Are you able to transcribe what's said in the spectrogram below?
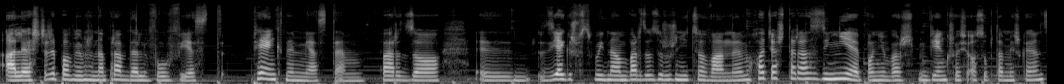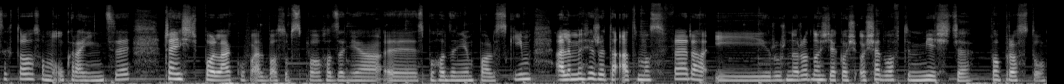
ale szczerze powiem, że naprawdę Lwów jest pięknym miastem, bardzo, y, jak już wspominałam, bardzo zróżnicowanym, chociaż teraz nie, ponieważ większość osób tam mieszkających to są Ukraińcy, część Polaków albo osób z, pochodzenia, y, z pochodzeniem polskim, ale myślę, że ta atmosfera i różnorodność jakoś osiadła w tym mieście, po prostu.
